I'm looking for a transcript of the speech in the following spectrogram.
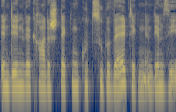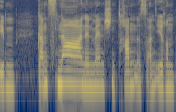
in denen wir gerade stecken, gut zu bewältigen, indem sie eben ganz nah an den Menschen dran ist, an ihren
